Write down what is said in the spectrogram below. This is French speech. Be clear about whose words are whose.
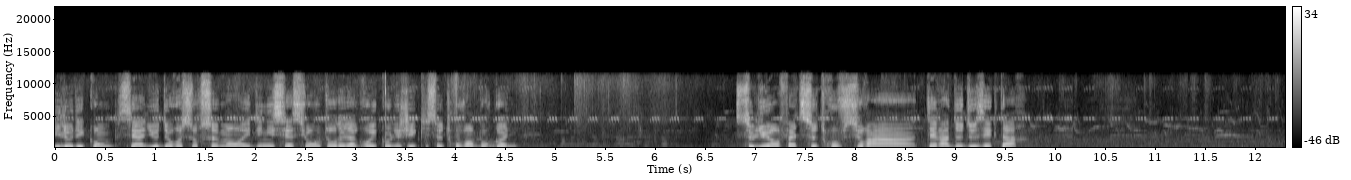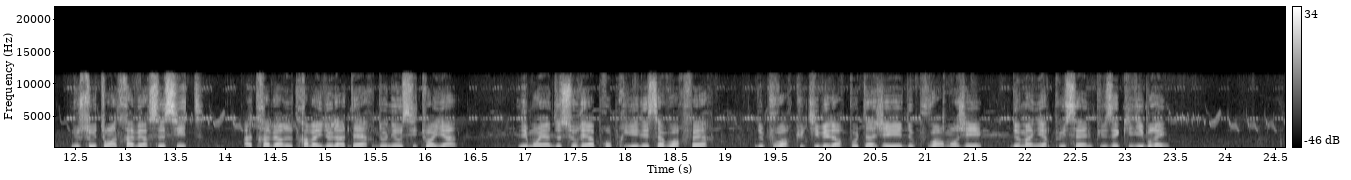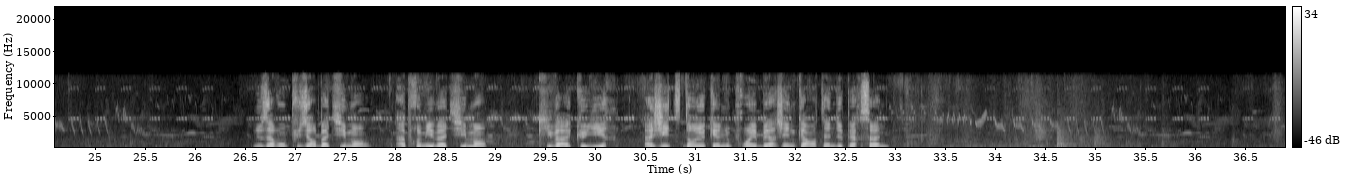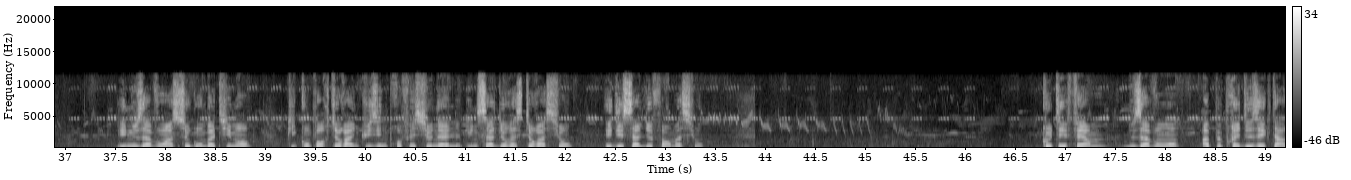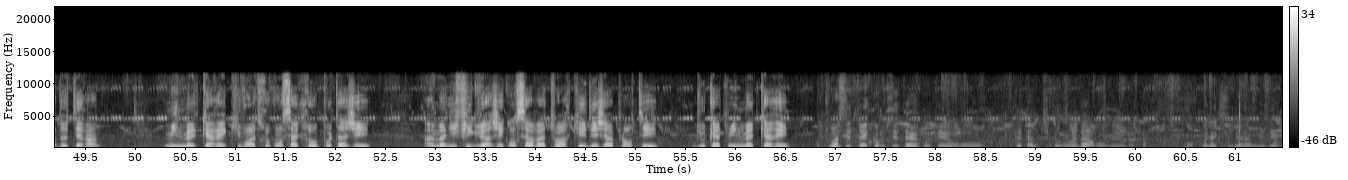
Speaker 1: Îlot des Combes, c'est un lieu de ressourcement et d'initiation autour de l'agroécologie qui se trouve en Bourgogne. Ce lieu en fait se trouve sur un terrain de 2 hectares. Nous souhaitons à travers ce site, à travers le travail de la terre, donner aux citoyens les moyens de se réapproprier les savoir-faire, de pouvoir cultiver leur potager, de pouvoir manger de manière plus saine, plus équilibrée. Nous avons plusieurs bâtiments. Un premier bâtiment qui va accueillir un gîte dans lequel nous pourrons héberger une quarantaine de personnes. Et nous avons un second bâtiment qui comportera une cuisine professionnelle, une salle de restauration et des salles de formation. Côté ferme, nous avons à peu près 2 hectares de terrain, 1000 m2 qui vont être consacrés au potager, un magnifique verger conservatoire qui est déjà planté de 4000 m2. Tu
Speaker 2: vois, c'était comme c'était à côté, peut-être un petit peu moins d'arbres, mais mon collègue s'est bien amusé.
